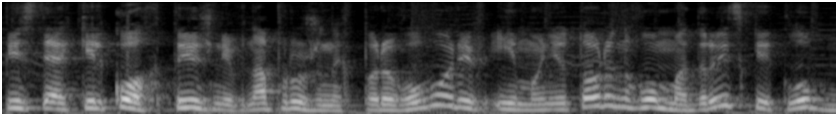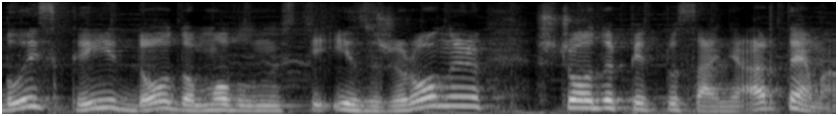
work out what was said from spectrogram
Після кількох тижнів напружених переговорів і моніторингу мадридський клуб близький до домовленості із Жироною щодо підписання Артема.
